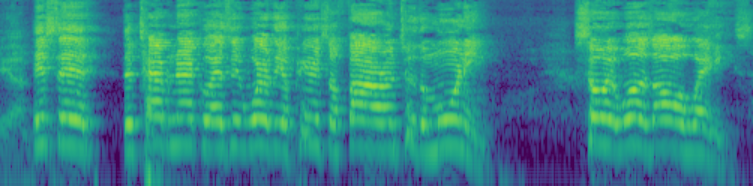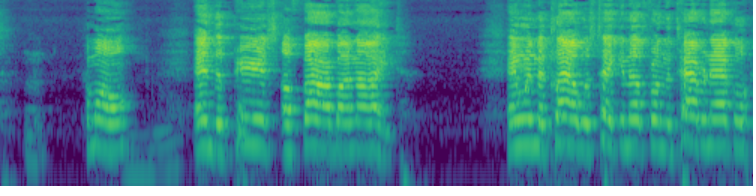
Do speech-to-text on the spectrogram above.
Yeah. It said, the tabernacle as it were the appearance of fire unto the morning. So it was always. Come on. And the appearance of fire by night. And when the cloud was taken up from the tabernacle,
